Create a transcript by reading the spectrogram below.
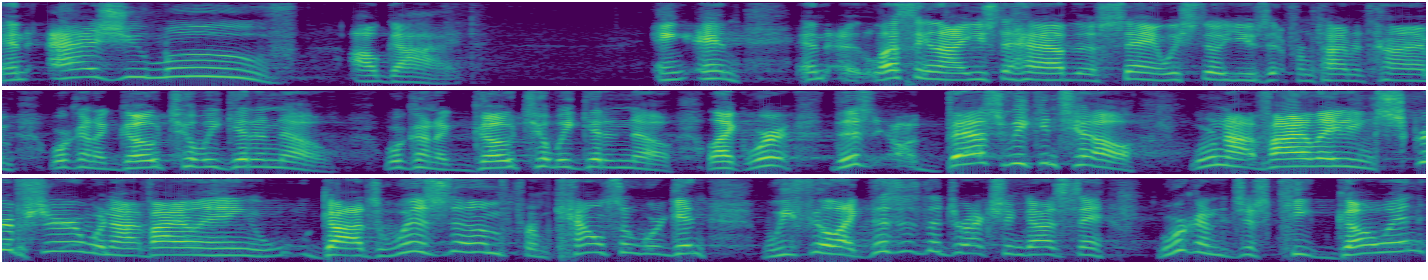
And as you move, I'll guide. And, and, and uh, Leslie and I used to have this saying, we still use it from time to time we're going to go till we get a no. We're going to go till we get a no. Like we're this best we can tell, we're not violating scripture, we're not violating God's wisdom from counsel we're getting. We feel like this is the direction God's saying. We're going to just keep going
